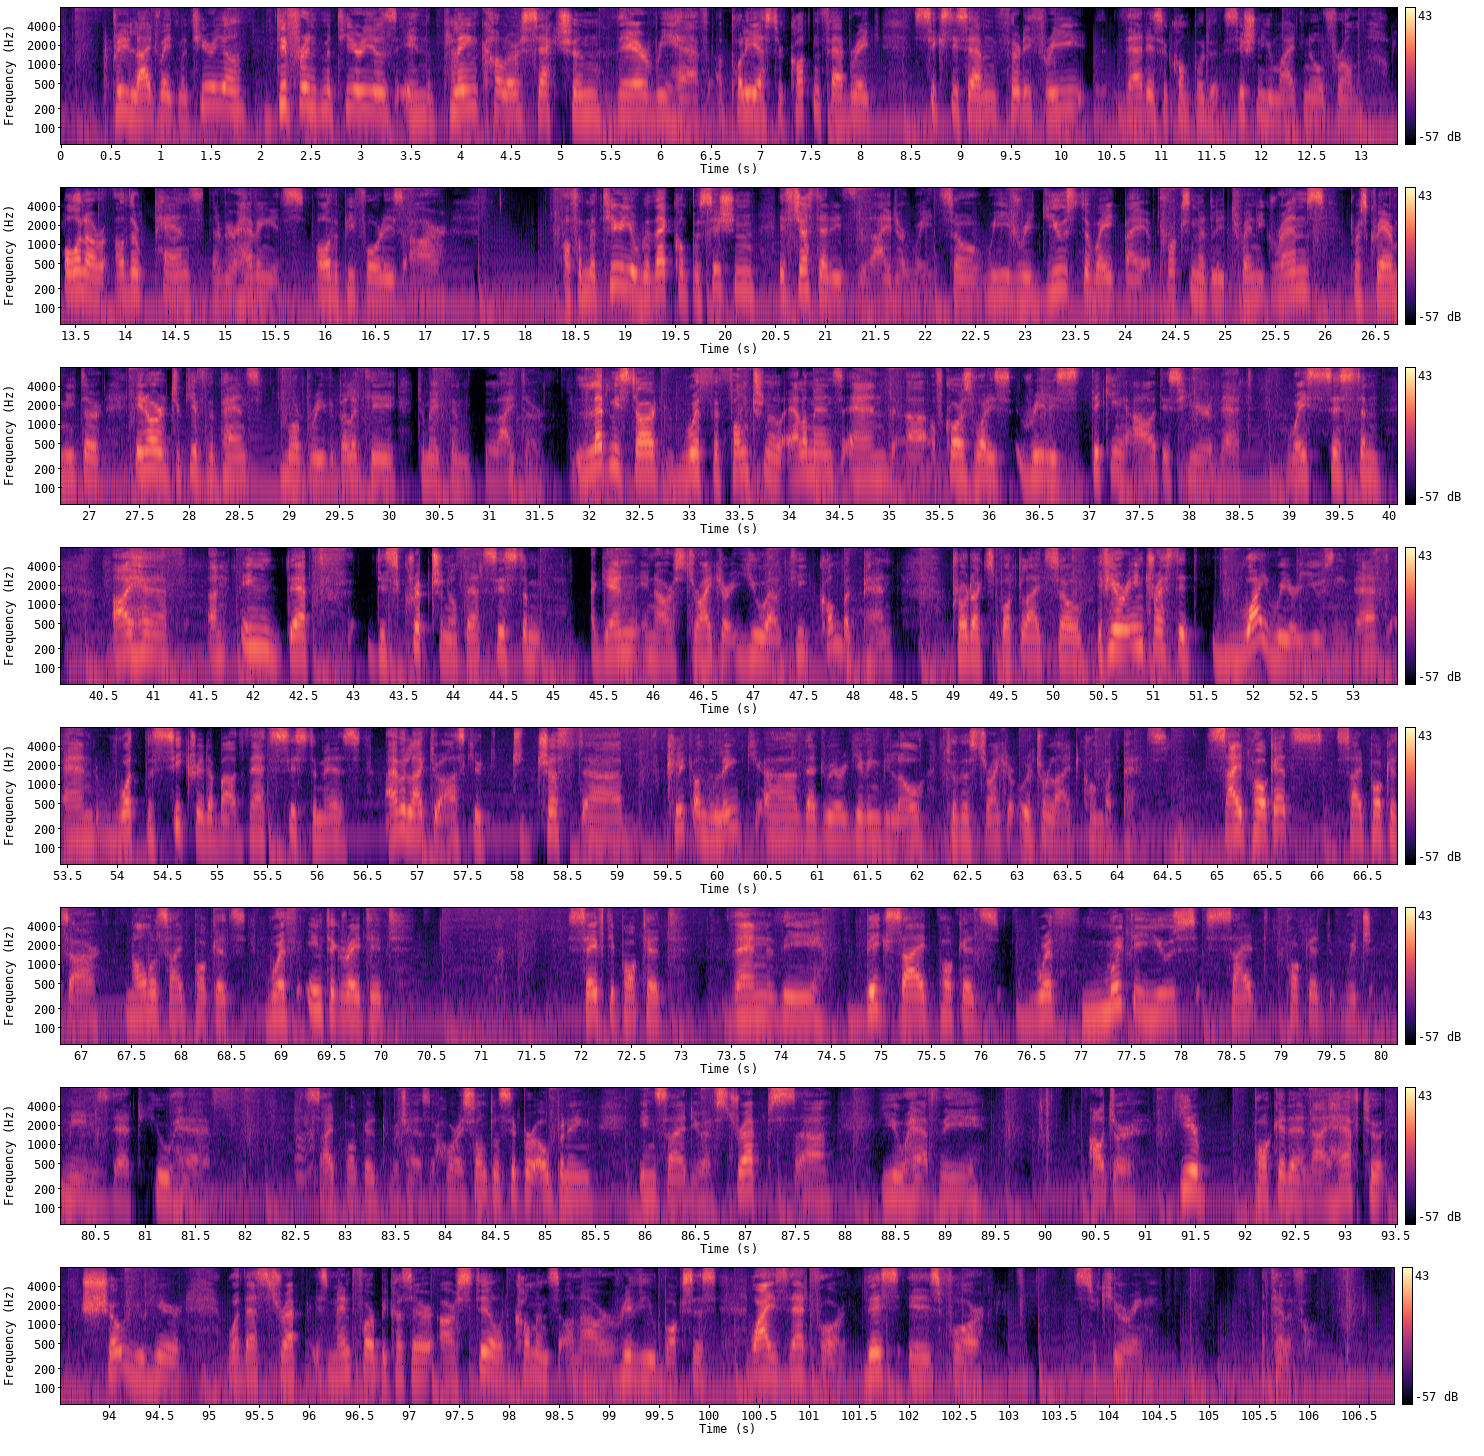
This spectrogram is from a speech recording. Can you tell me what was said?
pretty lightweight material. Different materials in the plain color section. There we have a polyester cotton fabric 6733. That is a composition you might know from all our other pants that we're having. It's all the P40s are of a material with that composition. It's just that it's lighter weight. So we reduced the weight by approximately 20 grams per square meter in order to give the pants more breathability to make them lighter. Let me start with the functional elements and uh, of course what is really sticking out is here that waist system. I have an in-depth description of that system again in our Striker ULT combat pant product spotlight. So if you're interested why we are using that and what the secret about that system is, I would like to ask you to just uh, click on the link uh, that we are giving below to the Striker Ultralight combat pants. Side pockets. Side pockets are normal side pockets with integrated safety pocket. Then the big side pockets with multi-use side pocket, which means that you have side pocket which has a horizontal zipper opening. Inside you have straps. Uh, you have the outer gear pocket and I have to show you here what that strap is meant for because there are still comments on our review boxes. Why is that for? This is for securing a telephone.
